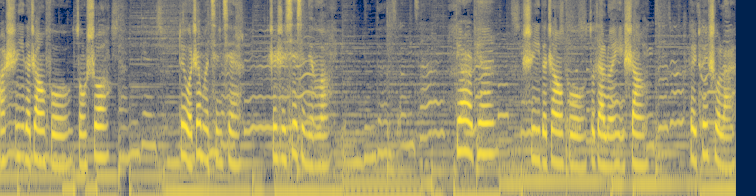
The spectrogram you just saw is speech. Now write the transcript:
而失忆的丈夫总说：“对我这么亲切，真是谢谢您了。”第二天，失忆的丈夫坐在轮椅上，被推出来。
